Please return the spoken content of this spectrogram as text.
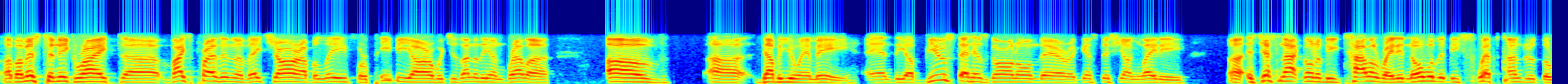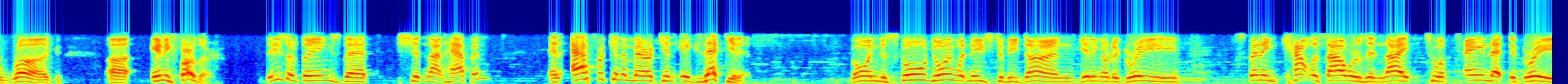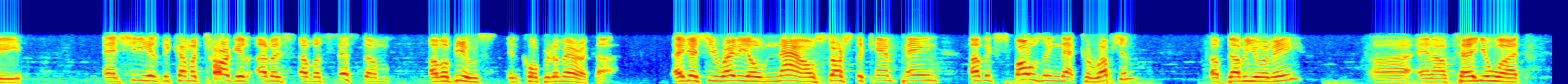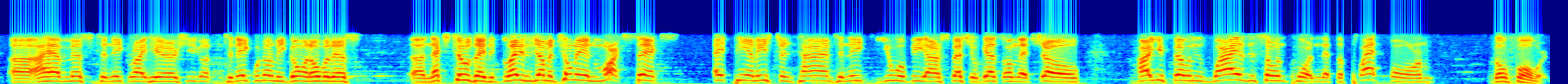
uh, by Ms. Tanique Wright, uh, Vice President of HR, I believe, for PBR, which is under the umbrella of uh, WME. And the abuse that has gone on there against this young lady uh, is just not going to be tolerated, nor will it be swept under the rug uh, any further. These are things that should not happen. An African American executive going to school, doing what needs to be done, getting a degree spending countless hours at night to obtain that degree, and she has become a target of a, of a system of abuse in corporate America. AJC Radio now starts the campaign of exposing that corruption of WME. Uh, and I'll tell you what, uh, I have Miss Tanique right here. She's going Tanique, we're going to be going over this uh, next Tuesday. Ladies and gentlemen, tune in March 6th, 8 p.m. Eastern Time. Tanique, you will be our special guest on that show. How are you feeling? Why is it so important that the platform go forward?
